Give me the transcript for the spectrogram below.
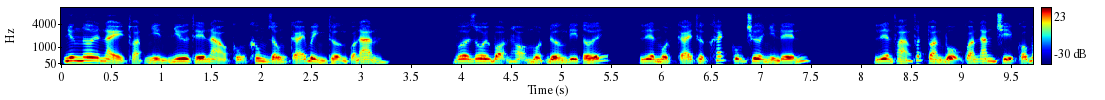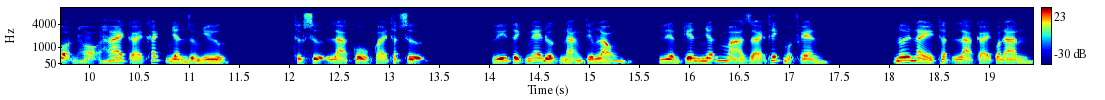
nhưng nơi này thoạt nhìn như thế nào cũng không giống cái bình thường quán ăn. Vừa rồi bọn họ một đường đi tới, liền một cái thực khách cũng chưa nhìn đến. Liên phảng phất toàn bộ quán ăn chỉ có bọn họ hai cái khách nhân dường như. Thực sự là cổ quái thật sự. Lý tịch nghe được nàng tiếng lòng, liền kiên nhẫn mà giải thích một phen. Nơi này thật là cái quán ăn,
